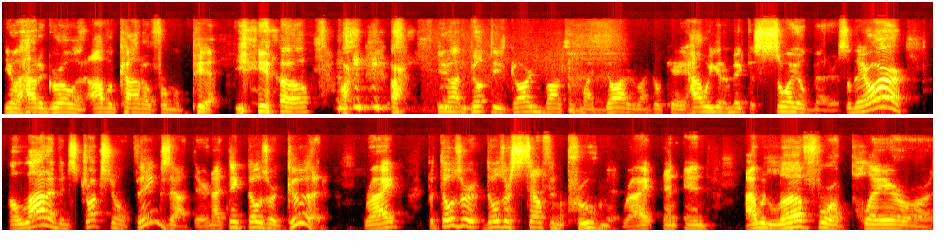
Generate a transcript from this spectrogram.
you know, how to grow an avocado from a pit, you know, or, or you know, I built these garden boxes with my daughter, like, okay, how are we going to make the soil better? So there are a lot of instructional things out there. And I think those are good right? But those are those are self improvement, right? And and I would love for a player or a,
